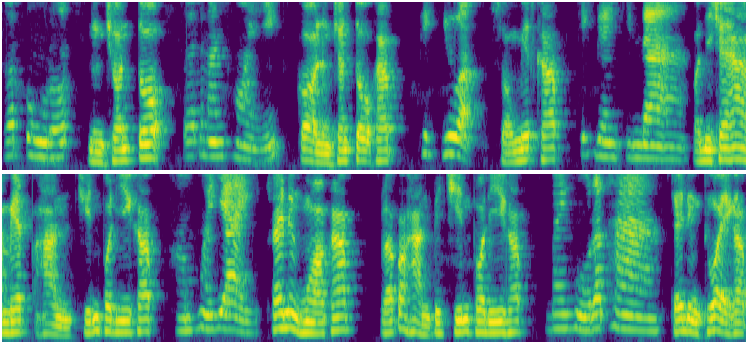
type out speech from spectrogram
ซอสปรุงรส 1 ช้อนโต๊ะ ซอสน้ำมันหอย ก็ 1 ช้อนโต๊ะครับ พริกหยวก2เม็ดครับ พริกแดงจินดา วันนี้ใช้5เม็ดหั่นชิ้นพอดีครับ หอมหัวใหญ่ ใช้หนึ่งหัวครับ แล้วก็หั่นเป็นชิ้นพอดีครับ ใบโหูระพา ใช้หนึ่งถ้วยครับ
